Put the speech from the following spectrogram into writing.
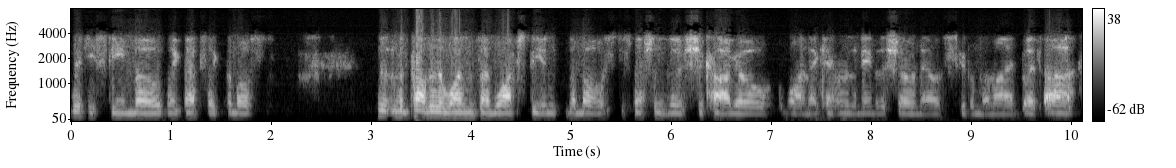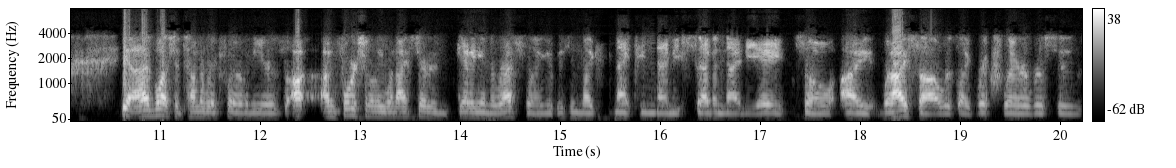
Ricky Steamboat, like that's like the most the, the, probably the ones I've watched the the most, especially the Chicago one. I can't remember the name of the show now; it's skipping my mind. But uh, yeah, I've watched a ton of Ric Flair over the years. Uh, unfortunately, when I started getting into wrestling, it was in like 1997, 98. So I what I saw was like Ric Flair versus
